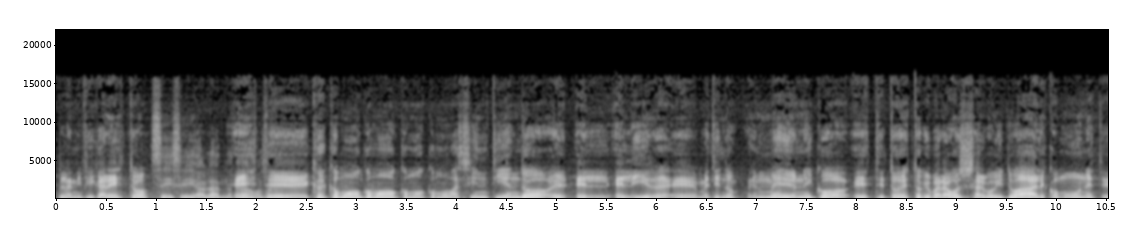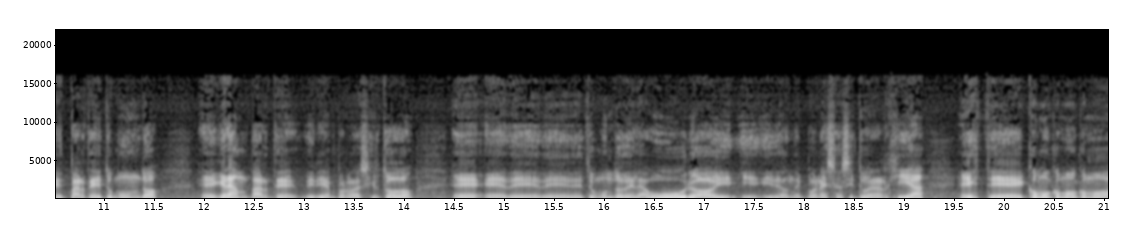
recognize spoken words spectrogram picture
planificar esto. Sí, sí, hablando. Este, ¿qué- ¿cómo, cómo, cómo, ¿Cómo vas sintiendo el, el- el ir eh, metiendo en un medio, Nico, este, todo esto que para vos es algo habitual, es común, es, es parte de tu mundo, eh, gran parte, dirían por no decir todo, eh, eh, de, de- de tu mundo de laburo y, donde pones así tu energía? Este, ¿cómo, cómo, cómo,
